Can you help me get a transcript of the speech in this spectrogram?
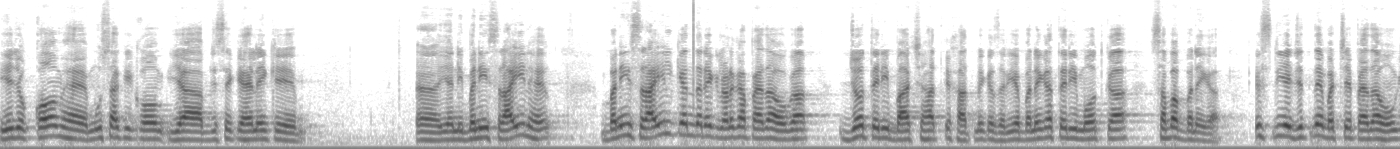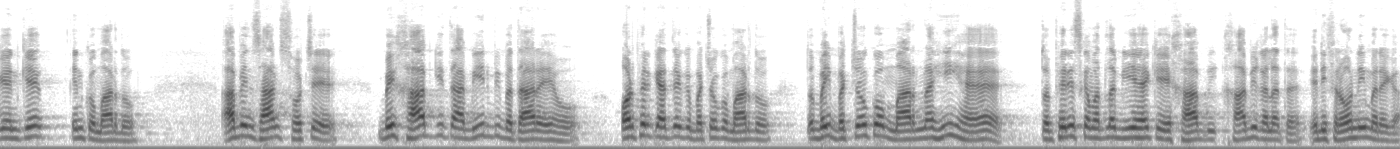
یہ جو قوم ہے موسا کی قوم، یا آپ جسے کہہ لیں کہ یعنی بنی اسرائیل ہے۔ بنی اسرائیل کے اندر ایک لڑکا پیدا ہوگا۔ جو تیری بادشاہت کے خاتمے کا ذریعہ بنے گا، تیری موت کا سبب بنے گا۔ اس لیے جتنے بچے پیدا ہوں گے ان کے، ان کو مار دو۔ اب انسان سوچے، بھئی خواب کی تعبیر بھی بتا رہے ہو اور پھر کہتے ہو کہ بچوں کو مار دو۔ تو بھئی بچوں کو مارنا ہی ہے۔ تو پھر اس کا مطلب یہ ہے کہ خواب خواب ہی غلط ہے۔ یعنی فرعون نہیں مرے گا۔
